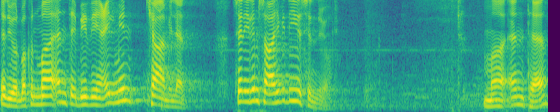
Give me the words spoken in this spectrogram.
Ne diyor? Bakın ma ente bizi ilmin kamilen. Sen ilim sahibi değilsin diyor. Ma ente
